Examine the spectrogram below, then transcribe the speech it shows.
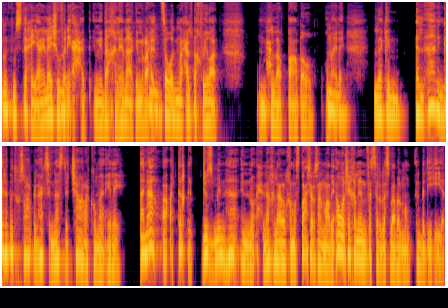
وانت مستحي يعني لا يشوفني أحد إني داخل هناك إني راح. أتسوق من محل تخفيضات محلات طابه وما. إليه لكن الآن انقلبت وصار بالعكس الناس تتشارك وما إليه أنا أعتقد جزء منها إنه إحنا خلال ال 15 سنة الماضية أول شيء خلينا نفسر الأسباب المن- البديهية.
